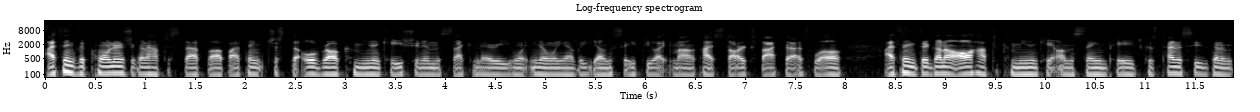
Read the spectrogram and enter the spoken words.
I think the corners are going to have to step up. I think just the overall communication in the secondary, you, want, you know, when you have a young safety like Malaki Starks back there as well, I think they're going to all have to communicate on the same page because Tennessee's going to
